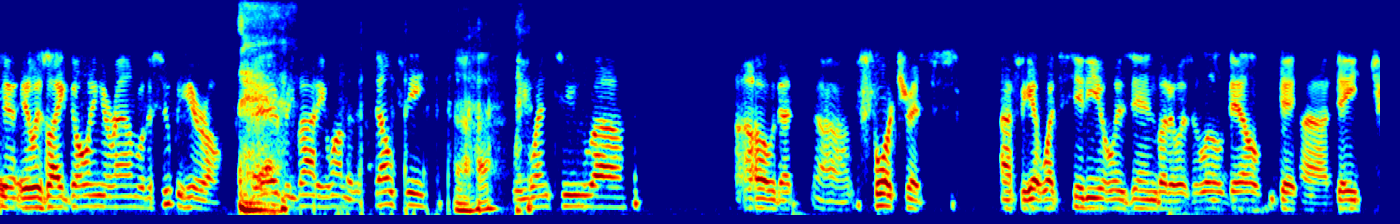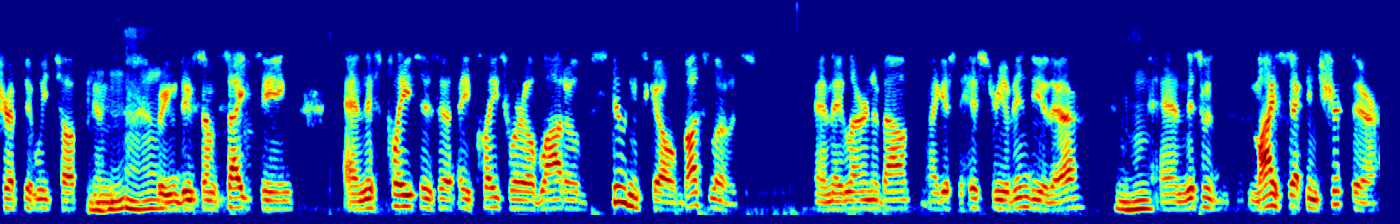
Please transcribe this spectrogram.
it, it was like going around with a superhero. Everybody wanted a selfie. Uh-huh. We went to, uh, oh, that uh, fortress. I forget what city it was in, but it was a little day, day, uh, day trip that we took. And Mhm. Mhm. we can do some sightseeing. And this place is a, a place where a lot of students go, busloads, and they learn about, I guess, the history of India there. Mhm. And this was my second trip there,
